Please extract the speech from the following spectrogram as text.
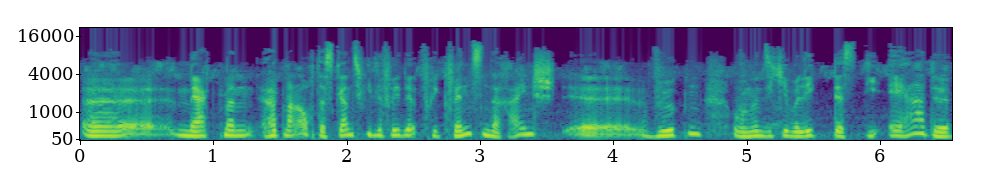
äh, merkt man, hört man auch, dass ganz viele Frequenzen da rein äh, wirken. Und wenn man sich überlegt, dass die Erde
